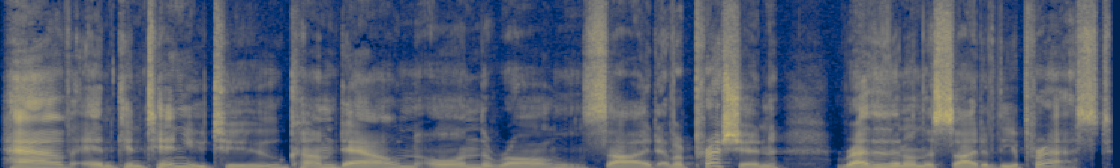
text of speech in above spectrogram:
have and continue to come down on the wrong side of oppression rather than on the side of the oppressed.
